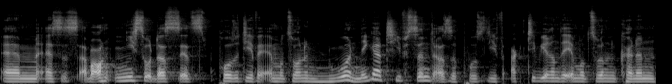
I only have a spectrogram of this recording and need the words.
Ähm, es ist aber auch nicht so, dass jetzt positive Emotionen nur negativ sind. Also positiv aktivierende Emotionen können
